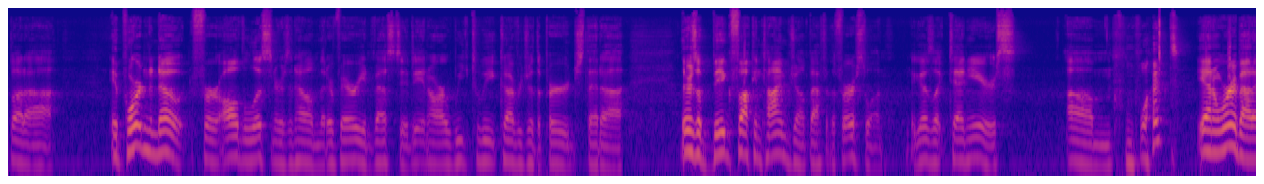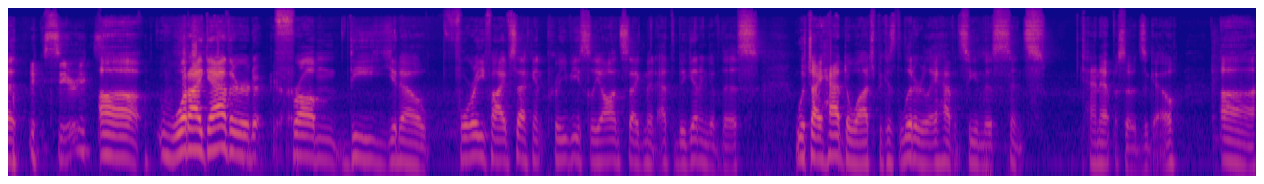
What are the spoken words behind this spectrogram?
but uh, important to note for all the listeners at home that are very invested in our week to week coverage of the purge that uh, there's a big fucking time jump after the first one. It goes like ten years. Um, what? yeah, don't worry about it. Are you serious? Uh, what I gathered from the you know 45 second previously on segment at the beginning of this, which I had to watch because literally I haven't seen this since 10 episodes ago. Uh,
